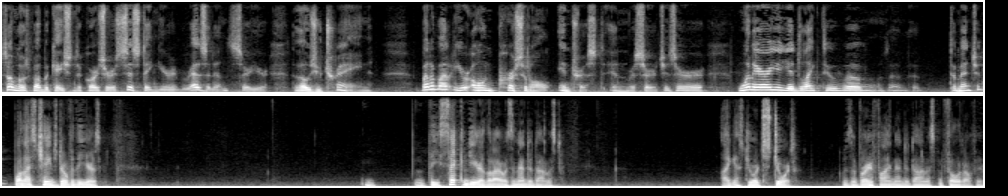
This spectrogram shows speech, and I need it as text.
some of those publications, of course, are assisting your residents or your, those you train. But about your own personal interest in research, is there one area you'd like to, uh, to mention? Well, that's changed over the years. The second year that I was an endodontist, I guess George Stewart, who's a very fine endodontist in Philadelphia,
